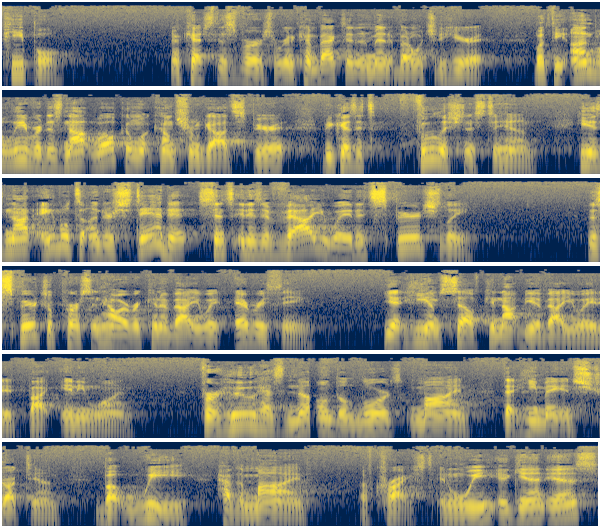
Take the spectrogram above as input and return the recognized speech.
people. Now, catch this verse. We're going to come back to it in a minute, but I want you to hear it. But the unbeliever does not welcome what comes from God's Spirit because it's foolishness to him. He is not able to understand it since it is evaluated spiritually. The spiritual person, however, can evaluate everything, yet he himself cannot be evaluated by anyone. For who has known the Lord's mind that he may instruct him. But we have the mind of Christ. And we, again, is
